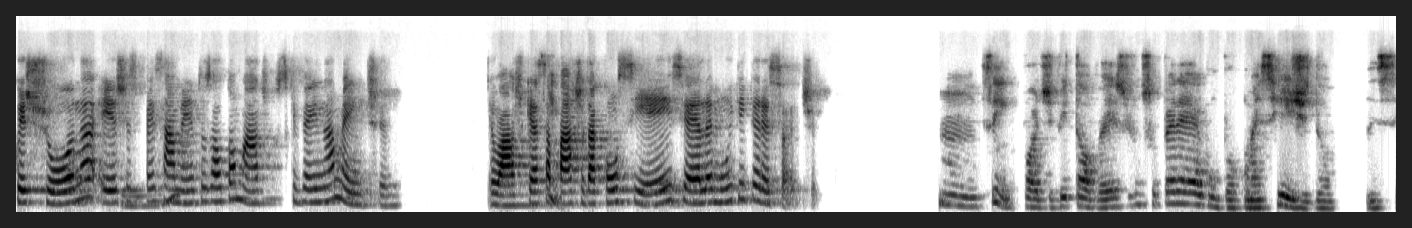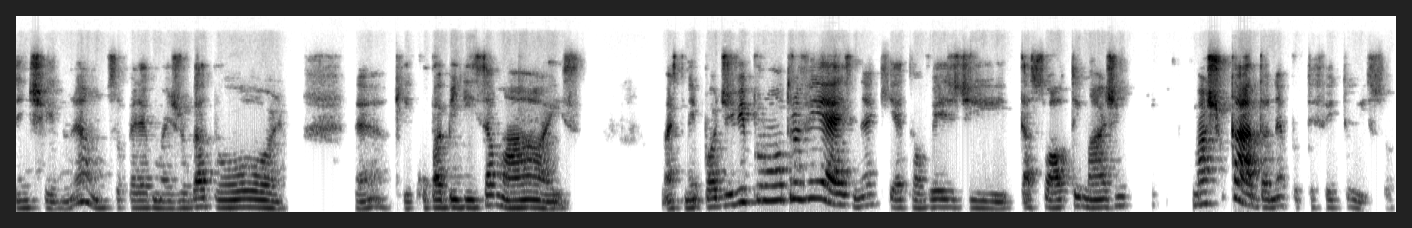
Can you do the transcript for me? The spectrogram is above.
questiona estes Uhum. pensamentos automáticos que vêm na mente. Eu acho que essa Sim. parte da consciência, ela é muito interessante. Hum, sim, pode vir talvez de um superego um pouco mais rígido nesse sentido, né? Um superego mais julgador, né? Que culpabiliza mais. Mas também pode vir por um outro viés, né? Que é talvez de da sua autoimagem machucada, né? Por ter feito isso.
